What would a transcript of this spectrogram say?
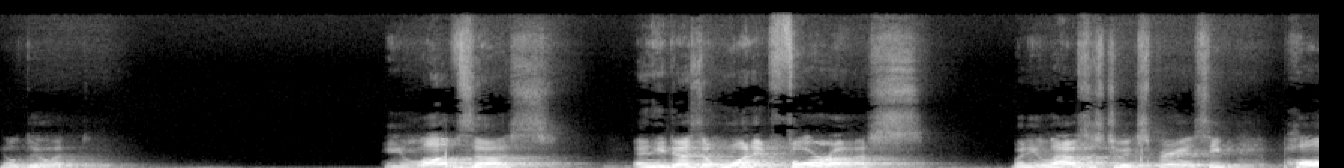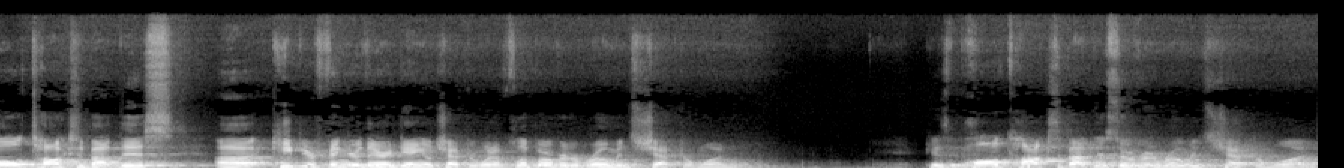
He'll do it. He loves us, and He doesn't want it for us, but He allows us to experience. See, Paul talks about this. Uh, keep your finger there in Daniel chapter 1 and flip over to Romans chapter 1. Because Paul talks about this over in Romans chapter 1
